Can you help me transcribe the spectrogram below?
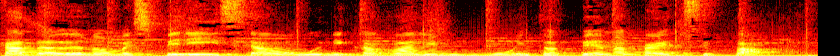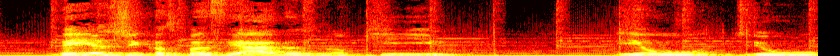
cada ano é uma experiência única, vale muito a pena participar. Dei as dicas baseadas no que eu, eu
